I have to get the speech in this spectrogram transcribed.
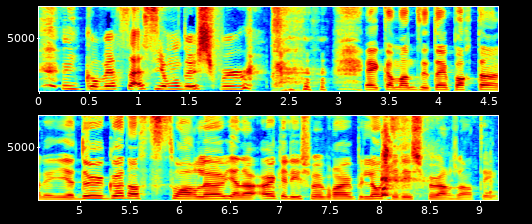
Une conversation de cheveux. Hey, commande, c'est important, là. Il y a deux gars dans cette histoire-là, il y en a un qui a les cheveux bruns, puis l'autre qui a les cheveux argentés.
